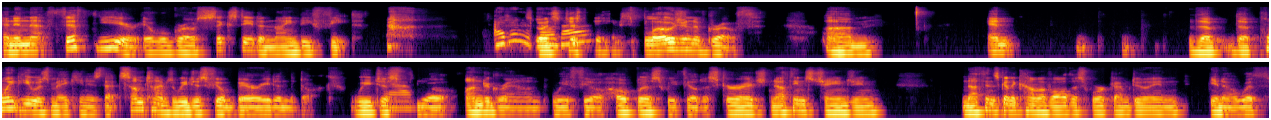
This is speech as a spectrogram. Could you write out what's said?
And in that fifth year, it will grow 60 to 90 feet. I didn't so know it's that. just an explosion of growth. Um, and the the point he was making is that sometimes we just feel buried in the dark. We just yeah. feel underground. We feel hopeless. We feel discouraged. Nothing's changing. Nothing's going to come of all this work i'm doing you know with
